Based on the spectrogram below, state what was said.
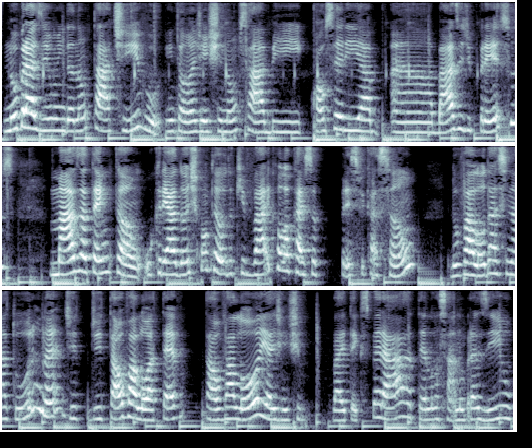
no Brasil ainda não está ativo, então a gente não sabe qual seria a base de preços, mas até então o criador de conteúdo que vai colocar essa precificação do valor da assinatura, né, de, de tal valor até tal valor, e a gente vai ter que esperar até lançar no Brasil,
